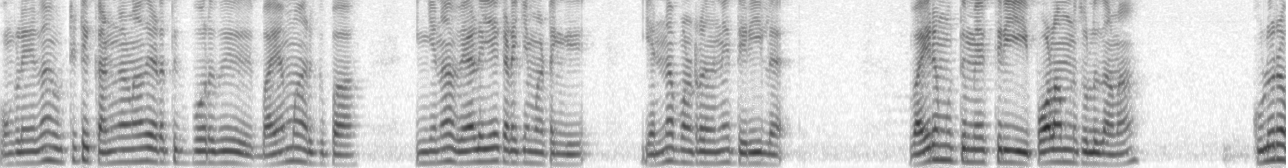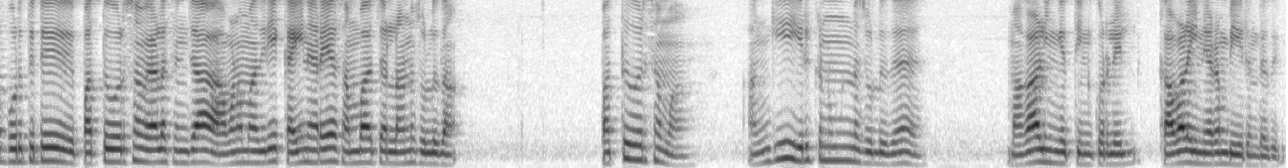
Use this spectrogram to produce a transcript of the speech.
உங்களையெல்லாம் விட்டுட்டு கண்காணாத இடத்துக்கு போகிறது பயமாக இருக்குப்பா. இங்கேனா வேலையே கிடைக்க மாட்டேங்கு. என்ன பண்ணுறதுன்னே தெரியல. வைரமுத்து மேஸ்திரி போலாம்னு சொல்லுதானா? குளிரை பொறுத்துட்டு பத்து வருஷம் வேலை செஞ்சா அவனை மாதிரியே கை நிறைய சம்பாதிச்சிடலான்னு சொல்லுதான். பத்து வருஷமா? அங்கேயே இருக்கணும்னு சொல்லுத. மகாலிங்கத்தின் குரலில் கவலை நிரம்பி இருந்தது.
